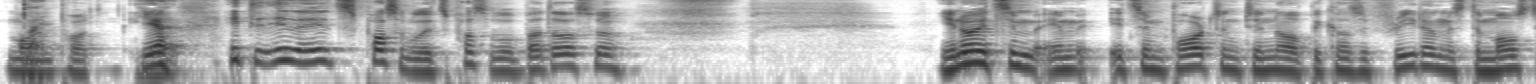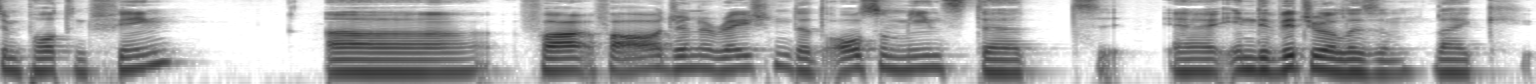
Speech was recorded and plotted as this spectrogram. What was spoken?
more Like, important. yeah. Yeah, It, it it's possible. It's possible, but also, you know, it's it's important to know because freedom is the most important thing uh, for for our generation. That also means that uh, individualism, like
